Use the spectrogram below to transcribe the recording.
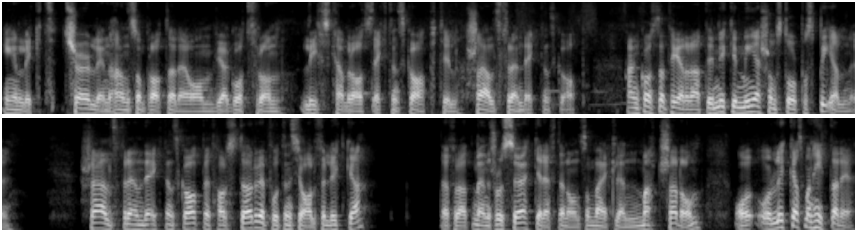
enligt Churlin, han som pratade om vi har gått från livskamratsäktenskap till själsfrändeäktenskap. Han konstaterar att det är mycket mer som står på spel nu. Själsfrändeäktenskapet har större potential för lycka. Därför att människor söker efter någon som verkligen matchar dem. Och, och lyckas man hitta det,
